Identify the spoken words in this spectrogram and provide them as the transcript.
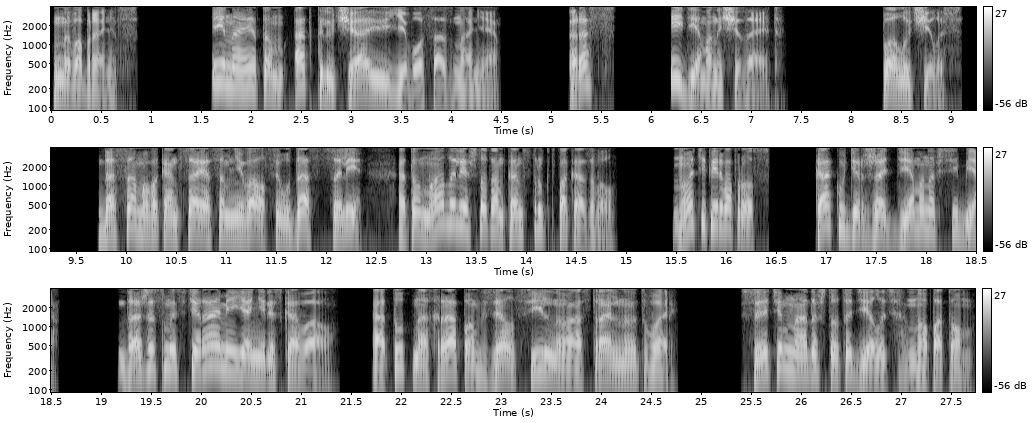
новобранец. И на этом отключаю его сознание. Раз, и демон исчезает. Получилось. До самого конца я сомневался, удастся ли, а то мало ли, что там конструкт показывал. Но теперь вопрос, как удержать демона в себе? Даже с мастерами я не рисковал, а тут нахрапом взял сильную астральную тварь. С этим надо что-то делать, но потом.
